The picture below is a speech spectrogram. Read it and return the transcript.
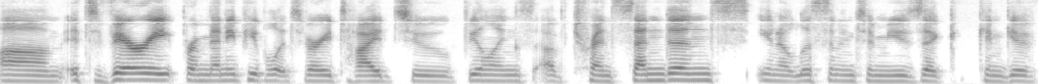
Um, it's very for many people it's very tied to feelings of transcendence. You know listening to music can give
